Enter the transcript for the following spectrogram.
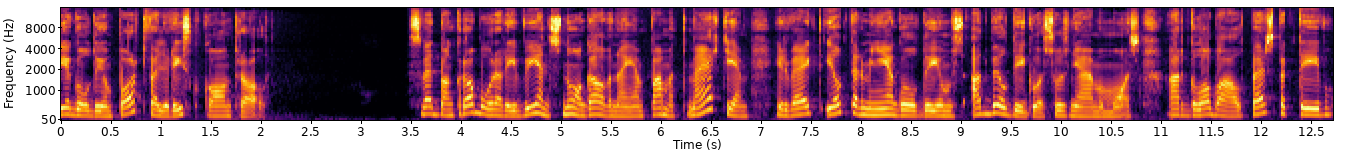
ieguldījumu portfeļu risku kontroli. Svetbanka Robūra arī viens no galvenajiem pamatmērķiem ir veikt ilgtermiņa ieguldījumus atbildīgos uzņēmumos ar globālu perspektīvu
